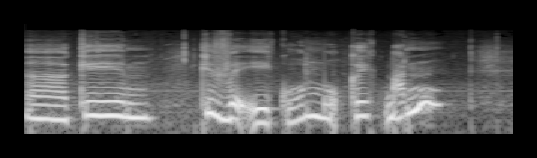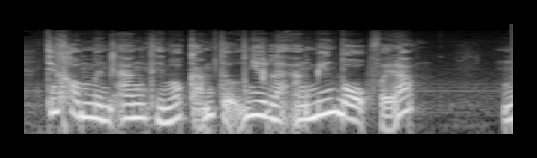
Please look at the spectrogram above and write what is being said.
à, cái cái vị của một cái bánh chứ không mình ăn thì nó cảm tưởng như là ăn miếng bột vậy đó ừ.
